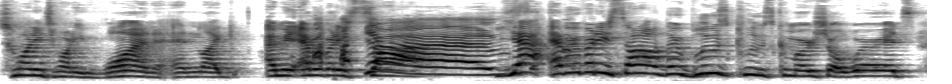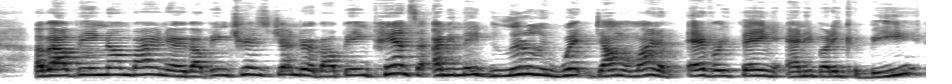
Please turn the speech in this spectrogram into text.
2021 and like I mean everybody saw yes! Yeah, everybody saw their Blues Clues commercial where it's about being non-binary, about being transgender, about being pants. I mean, they literally went down the line of everything anybody could be.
